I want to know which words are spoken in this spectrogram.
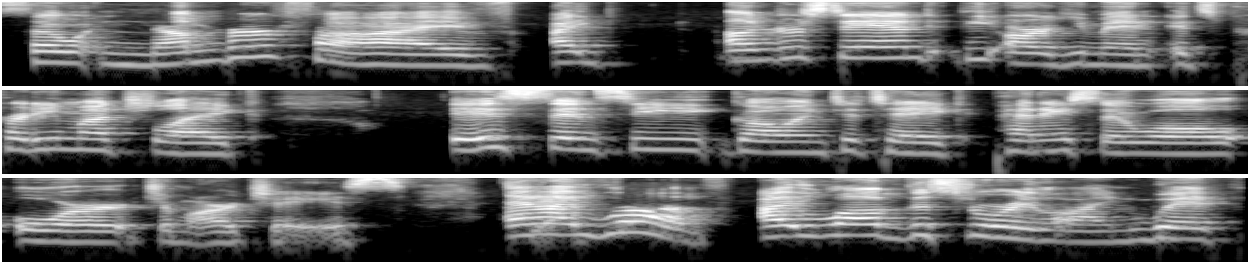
So number five, I understand the argument. It's pretty much like, is Cincy going to take Penei Sewell or Ja'Marr Chase? And I love, I love the storyline with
